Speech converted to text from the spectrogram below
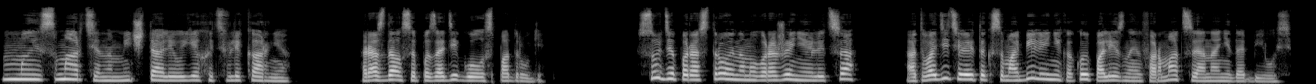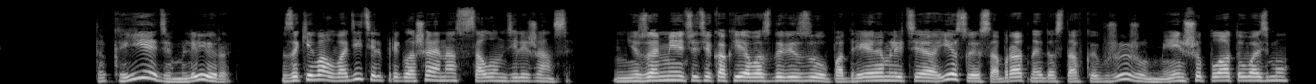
«Мы с Мартином мечтали уехать в лекарню», — раздался позади голос подруги. Судя по расстроенному выражению лица, от водителей таксомобилей никакой полезной информации она не добилась. «Так едем, Лира», — закивал водитель, приглашая нас в салон дилижанса. «Не заметите, как я вас довезу, подремлете, а если с обратной доставкой в жижу, меньше плату возьму».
